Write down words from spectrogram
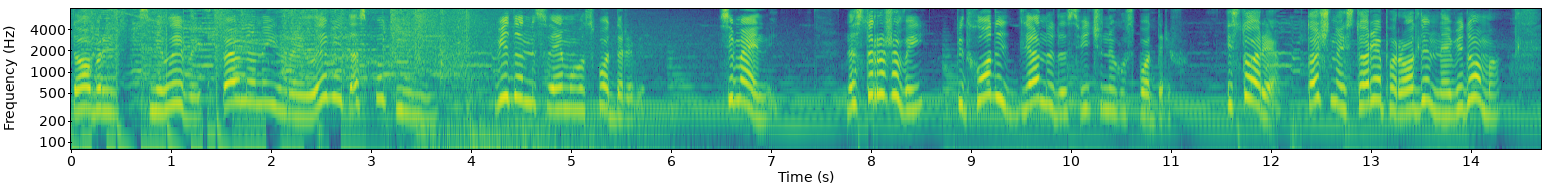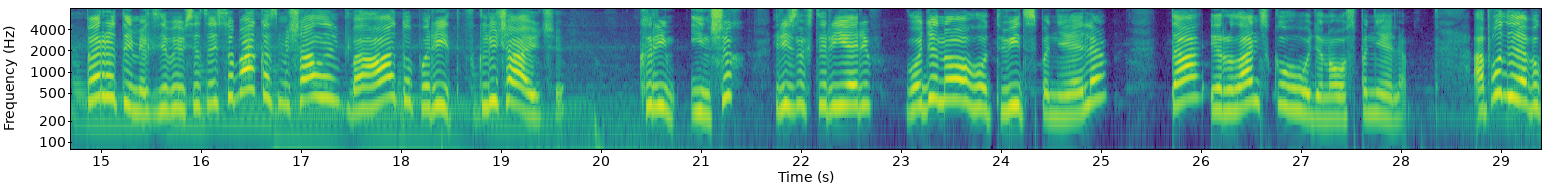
добрий, сміливий, впевнений, грайливий та спокійний. Відданий своєму господареві. Сімейний. Несторожовий. Підходить для недосвідчених господарів. Історія. Точна історія породи невідома. Перед тим, як з'явився цей собака, змішали багато порід, включаючи, крім інших різних тер'єрів, водяного твіт спаніеля та ірландського водяного спаніеля. А пуделя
